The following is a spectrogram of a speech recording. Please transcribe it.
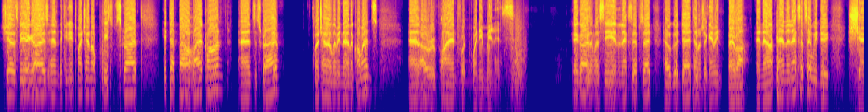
share this video guys, and if you're new to my channel, please subscribe. Hit that bell icon and subscribe to my channel, let me know in the comments. And I will reply in for 20 minutes. Okay guys, I'm gonna see you in the next episode. Have a good day. Thanos Gaming, over and out. And the next episode we do Shang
